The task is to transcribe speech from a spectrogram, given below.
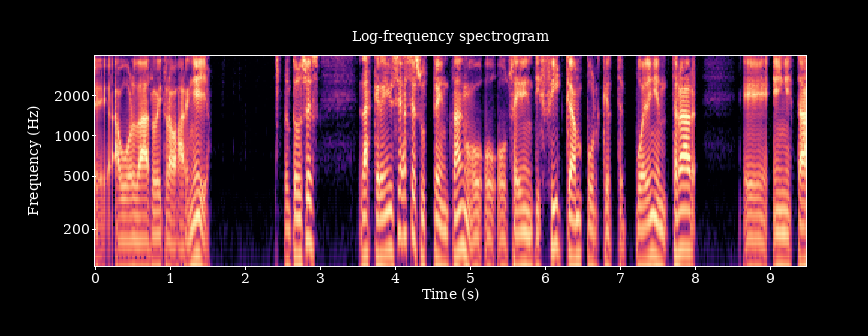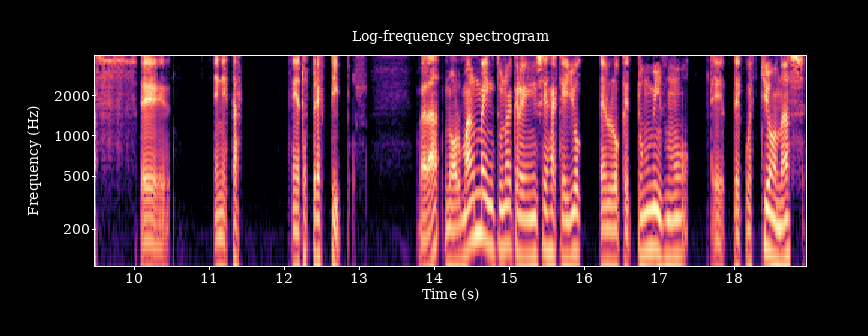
eh, abordarla y trabajar en ella. Entonces, las creencias se sustentan o, se identifican porque te pueden entrar eh, en estas, eh, en estas, en estos tres tipos, ¿verdad? Normalmente una creencia es aquello en lo que tú mismo te cuestionas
